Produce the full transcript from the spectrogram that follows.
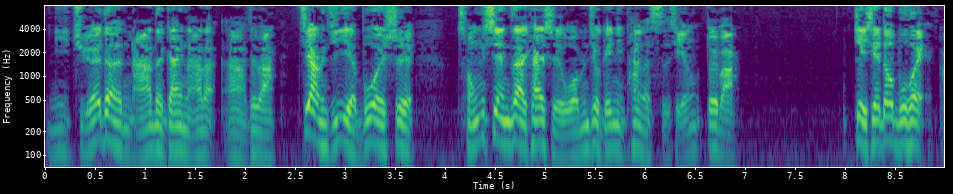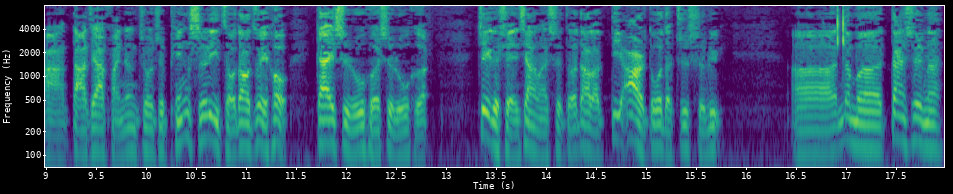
你觉得拿的该拿的啊，对吧？降级也不会是从现在开始我们就给你判了死刑，对吧？这些都不会啊，大家反正就是凭实力走到最后，该是如何是如何。这个选项呢是得到了第二多的支持率，呃，那么但是呢，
